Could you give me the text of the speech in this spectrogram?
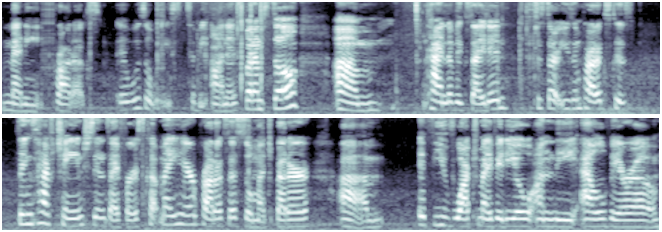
many products. It was a waste to be honest, but I'm still um kind of excited to start using products because things have changed since I first cut my hair. Products are so much better. Um, if you've watched my video on the aloe vera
